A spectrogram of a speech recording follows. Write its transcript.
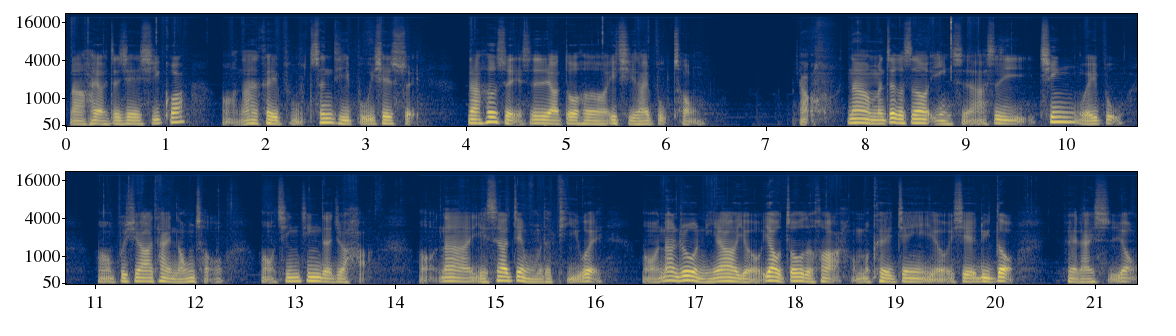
那还有这些西瓜哦，那可以补身体补一些水。那喝水也是要多喝哦，一起来补充。好，那我们这个时候饮食啊，是以清为补哦，不需要太浓稠。哦，轻轻的就好哦。那也是要健我们的脾胃哦。那如果你要有药粥的话，我们可以建议有一些绿豆可以来使用。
